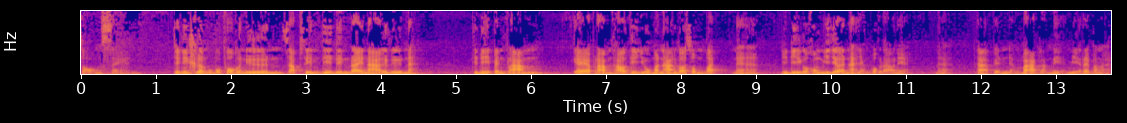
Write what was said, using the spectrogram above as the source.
สองแสนทีนี้เครื่องอุปโภคอื่นๆทรัพย์สินที่ดินไร่นาอื่นๆนะทีนี้เป็นพราหมณ์แก่พราหมณ์เท่าที่อยู่มานานก็สมบัตินะ ดีๆ ก็คงมีเยอะนะ อย่างพวกเราเนี่ยนะถ้าเป็นอย่างบ้านหลังนี้มีอะไรบ้างอะ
